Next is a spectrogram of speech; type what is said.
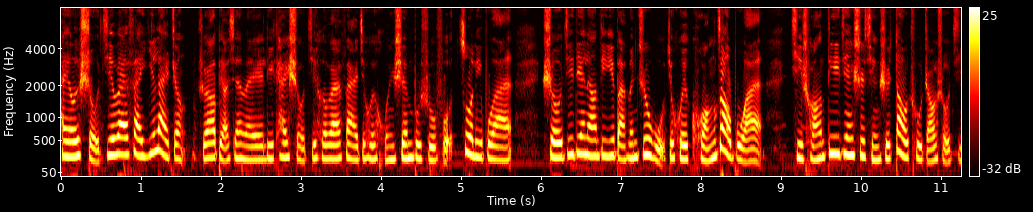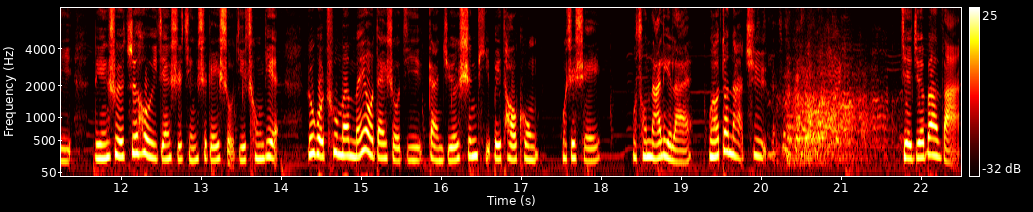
还有手机 WiFi 依赖症，主要表现为离开手机和 WiFi 就会浑身不舒服，坐立不安；手机电量低于百分之五就会狂躁不安。起床第一件事情是到处找手机，临睡最后一件事情是给手机充电。如果出门没有带手机，感觉身体被掏空。我是谁？我从哪里来？我要到哪去？解决办法：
